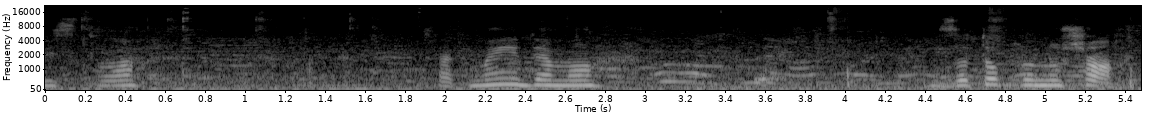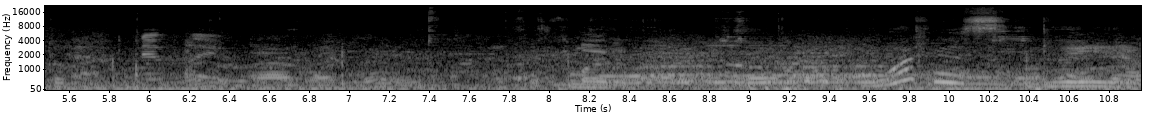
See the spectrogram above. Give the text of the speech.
Ліства. Так, ми йдемо в затоплену шахту. What is there?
